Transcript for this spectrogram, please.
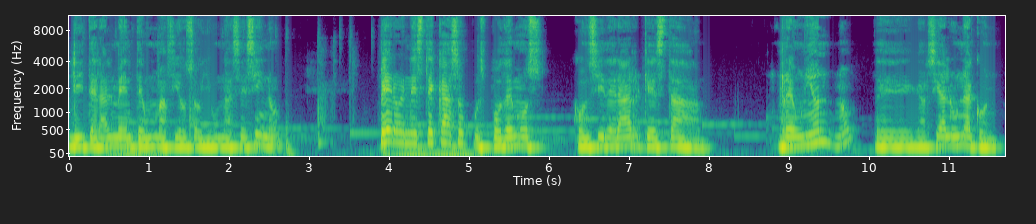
literalmente un mafioso y un asesino. Pero en este caso, pues podemos considerar que esta reunión, ¿no? De García Luna con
